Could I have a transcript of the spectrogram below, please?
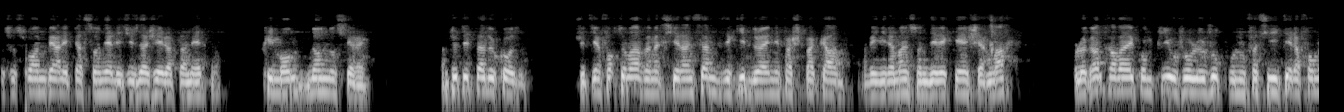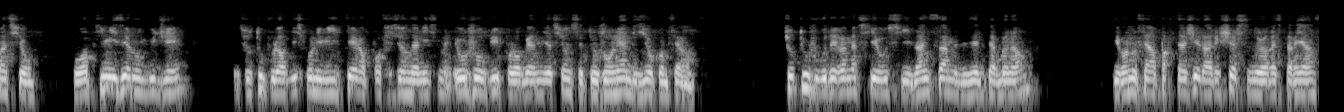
que ce soit envers les personnels, les usagers et la planète, primum non nocere. En tout état de cause, Je tiens fortement à remercier l'ensemble des équipes de la NFH PACA, avec évidemment son délégué, cher Marc, pour le grand travail accompli au jour le jour pour nous faciliter la formation, pour optimiser nos budgets et surtout pour leur disponibilité et leur professionnalisme et aujourd'hui pour l'organisation de cette journée en visioconférence. Surtout, je voudrais remercier aussi l'ensemble des intervenants qui vont nous faire partager la richesse de leur expérience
